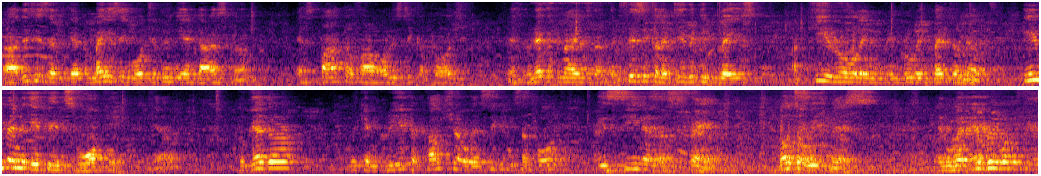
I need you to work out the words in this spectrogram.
Uh, this is a, amazing what you're doing here in as part of our holistic approach as we recognize that the physical activity plays a key role in improving mental health, even if it's walking. Yeah? Together, we can create a culture where seeking support is seen as a strength, not a weakness, and where everyone feels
